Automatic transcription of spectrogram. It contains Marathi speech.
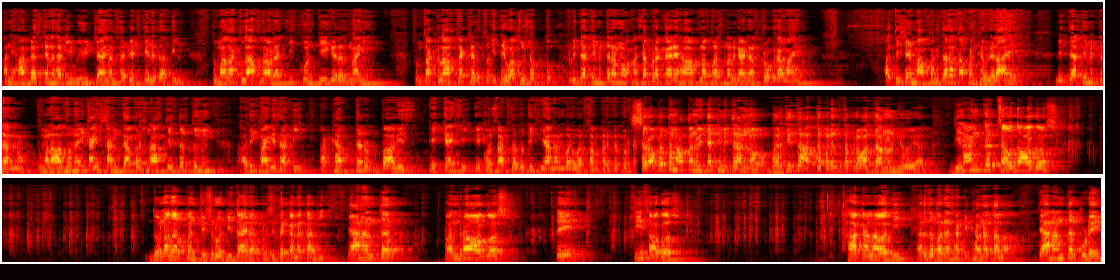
आणि अभ्यास करण्यासाठी विविध चॅनल सजेस्ट केले जातील. तुम्हाला क्लास लावण्याची कोणतीही गरज नाही. तुमचा क्लासचा खर्च इथे वाचू शकतो. विद्यार्थी मित्रांनो अशा प्रकारे हा आपला पर्सनल गायडन्स प्रोग्राम आहे. अतिशय माफक दरात आपण ठेवलेला आहे. विद्यार्थी मित्रांनो तुम्हाला अजूनही काही शंका प्रश्न असतील तर तुम्ही अधिक माहितीसाठी अठ्याहत्तर बावीस एक्क्याऐंशी एकोणसाठ सदोतीस या नंबरवर संपर्क करू सर्वप्रथम आपण विद्यार्थी मित्रांनो भरतीचा आतापर्यंतचा प्रवास जाणून घेऊयात. दिनांक चौदा ऑगस्ट दोन हजार पंचवीस रोजी जाहिरात प्रसिद्ध करण्यात आली. त्यानंतर पंधरा ऑगस्ट ते तीस ऑगस्ट हा कालावधी अर्ज भरण्यासाठी ठेवण्यात आला. त्यानंतर पुढे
